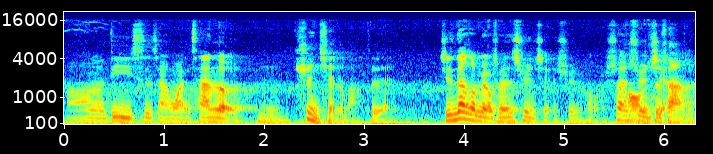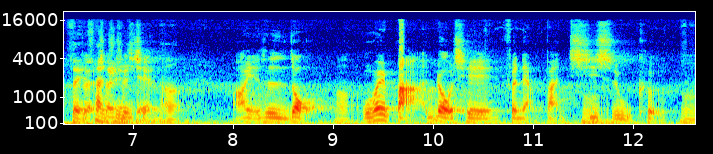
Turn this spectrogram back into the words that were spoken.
然后呢第四餐晚餐了，嗯，训前了嘛，对不对？其实那时候没有分训前训后，算哦训前，对算训训前。嗯然后也是肉，嗯。我会把肉切分两半，七十五克，嗯。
